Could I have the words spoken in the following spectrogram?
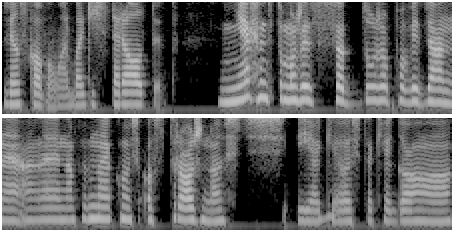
związkową albo jakiś stereotyp? Niechęć to może jest za dużo powiedziane, ale na pewno jakąś ostrożność i jakiegoś takiego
